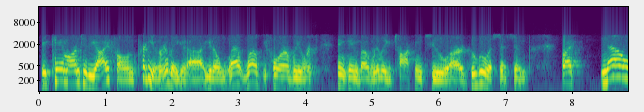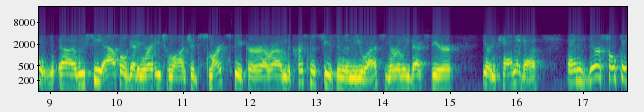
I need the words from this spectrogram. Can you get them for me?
it came onto the iPhone pretty early. Uh, you know, well, well before we were thinking about really talking to our Google Assistant. But now uh, we see Apple getting ready to launch its smart speaker around the Christmas season in the U.S. and early next year here in Canada. And their focus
